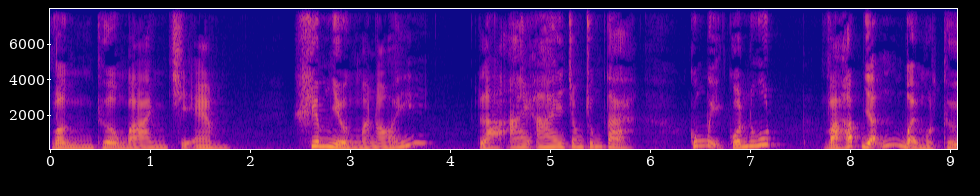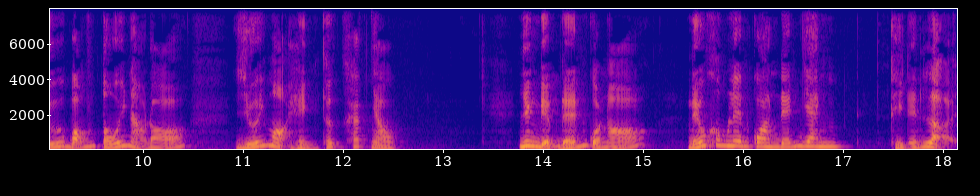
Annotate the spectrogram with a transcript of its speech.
Vâng thưa ông bà, anh chị em, khiêm nhường mà nói là ai ai trong chúng ta cũng bị cuốn hút và hấp dẫn bởi một thứ bóng tối nào đó dưới mọi hình thức khác nhau. Nhưng điểm đến của nó nếu không liên quan đến danh, thì đến lợi.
